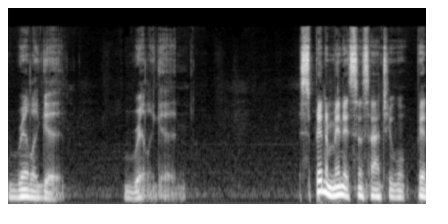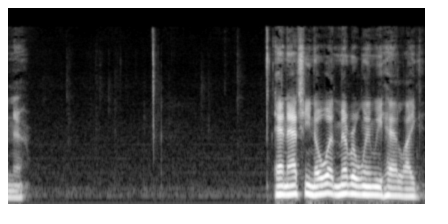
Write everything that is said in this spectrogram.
Really good really good. It's been a minute since I actually been there. And actually, you know what? Remember when we had like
